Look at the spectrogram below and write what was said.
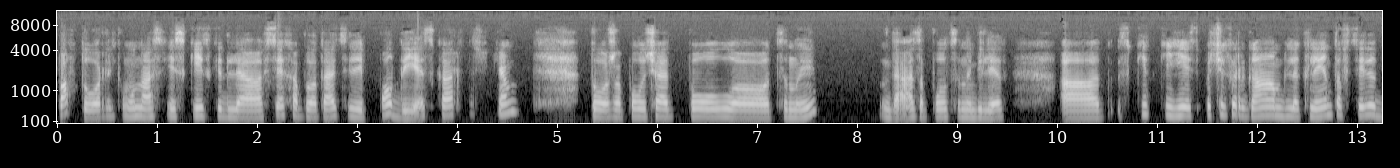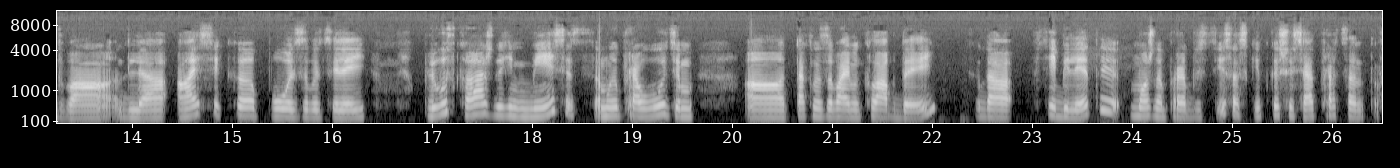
по вторникам у нас есть скидки для всех обладателей полдес карточки. Тоже получают пол э, цены, да, за пол цены билет. А, скидки есть по четвергам для клиентов Теле2, для ISIC пользователей. Плюс каждый месяц мы проводим а, так называемый Club Day, когда все билеты можно приобрести со скидкой 60%.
